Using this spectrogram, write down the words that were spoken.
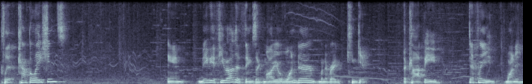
clip compilations. And maybe a few other things like Mario Wonder whenever I can get a copy. Definitely want to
